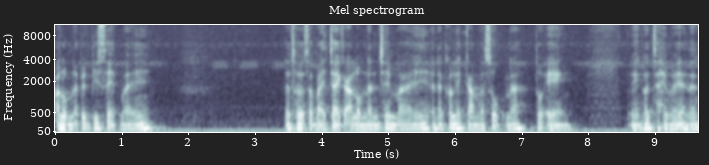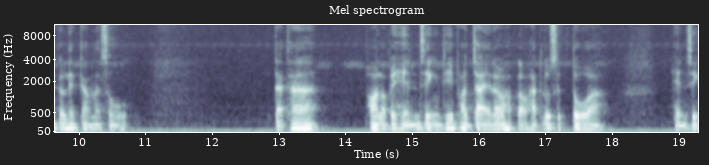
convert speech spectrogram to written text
อารมณ์ไหนเป็นพิเศษไหม แล้วเธอสบายใจกับอารมณ์นั้นใช่ไหม อันนั้นเขาเรียกกรรมมาสุขนะ ตัวเอง ตัวเองเข้าใจไหม อันนั้นก็เรียกกรรมมาสุข แต่ถ้าพอเราไปเห็นสิ่งที่พอใจแล้วเราหัดรู้สึกตัว เห็นสิ่ง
